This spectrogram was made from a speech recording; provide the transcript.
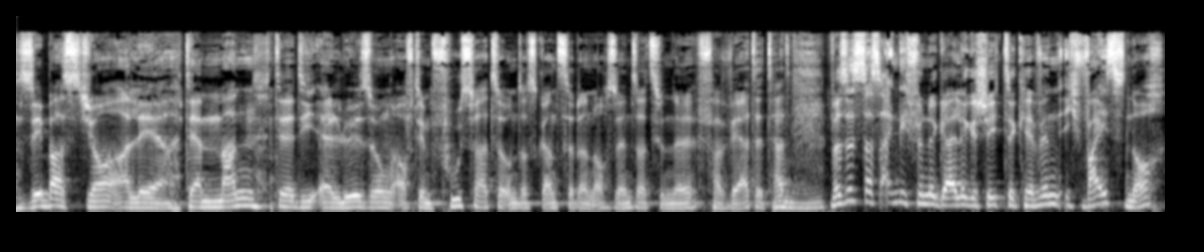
Sebastian Aller, der Mann, der die Erlösung auf dem Fuß hatte und das Ganze dann auch sensationell verwertet hat. Was ist das eigentlich für eine geile Geschichte, Kevin? Ich weiß noch,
